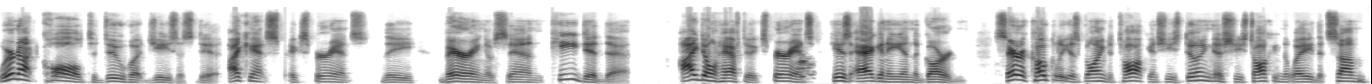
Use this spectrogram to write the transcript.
we're not called to do what Jesus did. I can't experience the bearing of sin. He did that. I don't have to experience his agony in the garden. Sarah Coakley is going to talk, and she's doing this. She's talking the way that some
